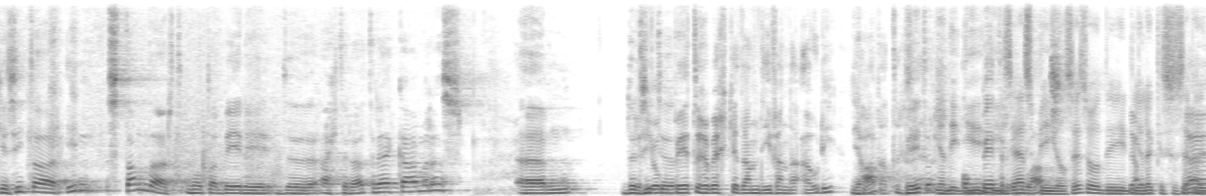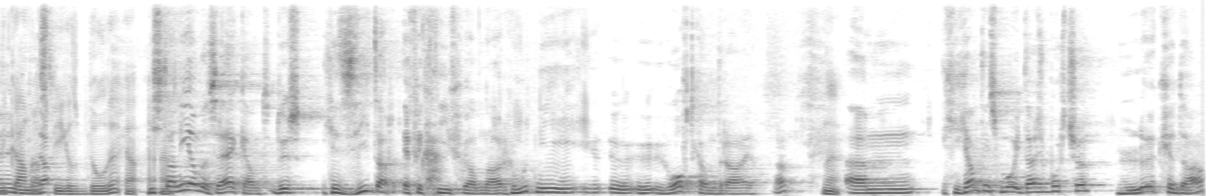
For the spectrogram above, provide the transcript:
Je ziet daarin standaard nota bene de achteruitrijcamera's. Ehm er Die ook beter werken dan die van de Audi. Ja, dat er beter. Ja, die, zijspiegels, hè, zo die, die Ja. elektrische zij- Ja, ja, die cameraspiegels bedoelde. Ja. Die staan niet aan de zijkant, dus je ziet daar effectief wel naar. Je moet niet je, je- je hoofd gaan draaien. Hè? Nee. Ehm, gigantisch mooi dashboardje, leuk gedaan.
